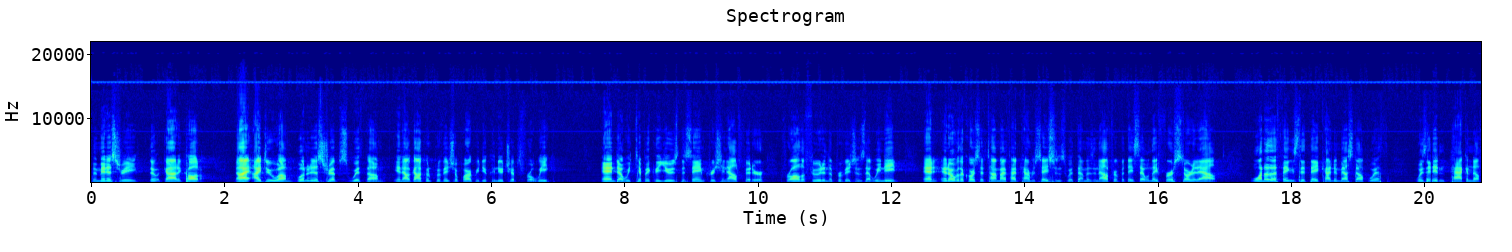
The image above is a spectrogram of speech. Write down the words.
the ministry that God had called him. Now, I, I do um, wilderness trips with, um, in Algonquin Provincial Park. We do canoe trips for a week. And uh, we typically use the same Christian outfitter for all the food and the provisions that we need. And, and over the course of time, I've had conversations with them as an outfitter, but they said when they first started out, one of the things that they kind of messed up with was they didn't pack enough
